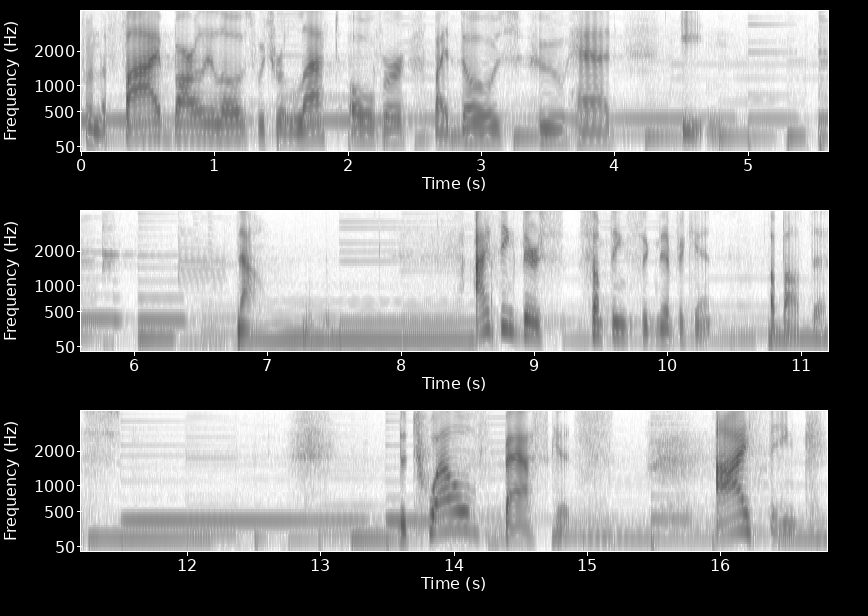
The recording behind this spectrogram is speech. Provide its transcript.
from the five barley loaves which were left over by those who had eaten. I think there's something significant about this. The 12 baskets, I think,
